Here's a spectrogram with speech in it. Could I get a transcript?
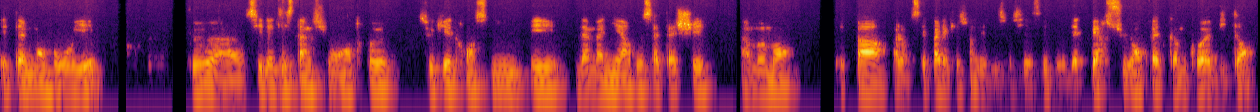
est tellement brouillé euh, si la distinction entre ce qui est transmis et la manière de s'attacher à un moment est pas, alors c'est pas la question de les dissocier, c'est d'être perçu en fait comme cohabitant,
